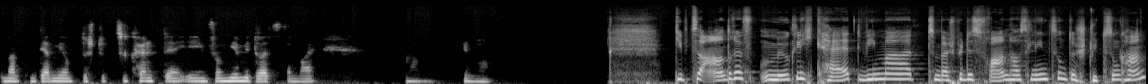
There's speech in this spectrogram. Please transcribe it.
jemanden, der mir unterstützen könnte. Ich informiere mich da jetzt einmal. Ähm, genau. Gibt es eine andere Möglichkeit, wie man zum Beispiel das Frauenhaus Linz unterstützen kann?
